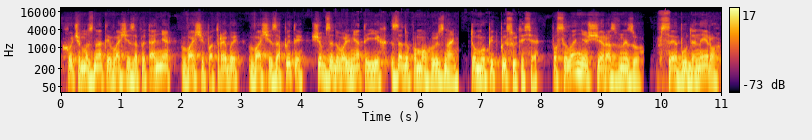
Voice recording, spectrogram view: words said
хочемо знати ваші запитання, ваші потреби, ваші запити, щоб задовольняти їх за допомогою знань. Тому підписуйтеся. Посилання ще раз внизу. Все буде нейро.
